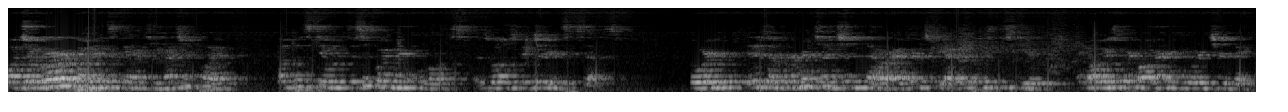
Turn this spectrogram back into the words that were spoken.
Watch over our opponents and our team as we play. Help us deal with disappointment and loss, as well as victory and success. Lord, it is our firm intention that our efforts be ever pleasing to you and always bring honor and glory to your name.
